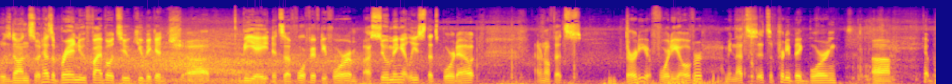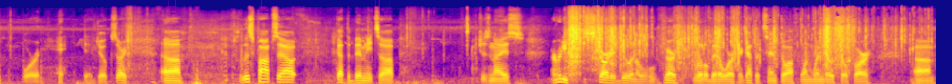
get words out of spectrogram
was done. So it has a brand new 502 cubic inch uh, V8. It's a 454. I'm assuming at least that's bored out. I don't know if that's 30 or 40 over. I mean, that's it's a pretty big boring. Uh, boring. Dead joke. Sorry. Uh, so this pops out. Got the bimini top, which is nice. I already started doing a very little bit of work. I got the tint off one window so far. Um,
